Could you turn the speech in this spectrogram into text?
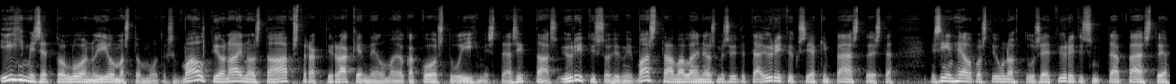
Ihmiset on luonut ilmastonmuutoksen. Valtio on ainoastaan abstrakti rakennelma, joka koostuu ihmistä. Ja sitten taas yritys on hyvin vastaavanlainen. Jos me syytetään yrityksiäkin päästöistä, niin siinä helposti unohtuu se, että yritys synnyttää päästöjä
